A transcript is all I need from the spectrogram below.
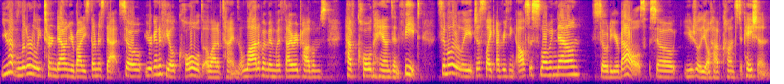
you have literally turned down your body's thermostat. So you're going to feel cold a lot of times. A lot of women with thyroid problems have cold hands and feet. Similarly, just like everything else is slowing down, so do your bowels. So usually you'll have constipation.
